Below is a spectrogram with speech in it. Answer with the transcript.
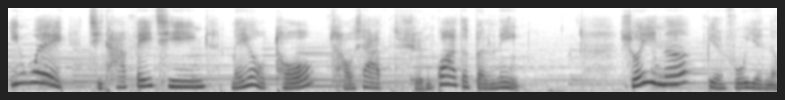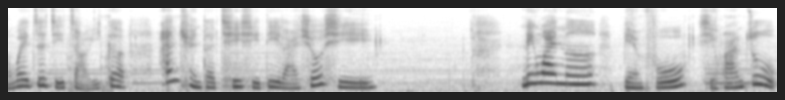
因为其他飞禽没有头朝下悬挂的本领，所以呢，蝙蝠也能为自己找一个安全的栖息地来休息。另外呢，蝙蝠喜欢住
